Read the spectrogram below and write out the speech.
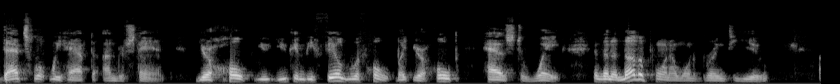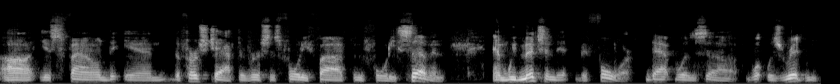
That's what we have to understand. Your hope, you, you can be filled with hope, but your hope has to wait. And then another point I want to bring to you uh, is found in the first chapter, verses 45 through 47. And we mentioned it before. That was uh, what was written.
